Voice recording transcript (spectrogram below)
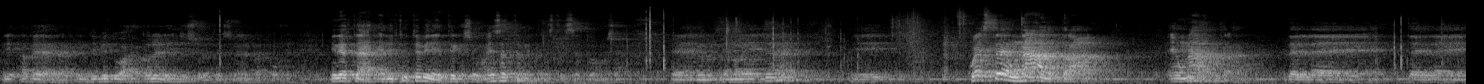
di aver individuato le leggi sulla tensione del vapore. In realtà è del tutto evidente che sono esattamente la stessa cosa. Eh, lo possiamo leggere. E questa è un'altra, un'altra delle, delle,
